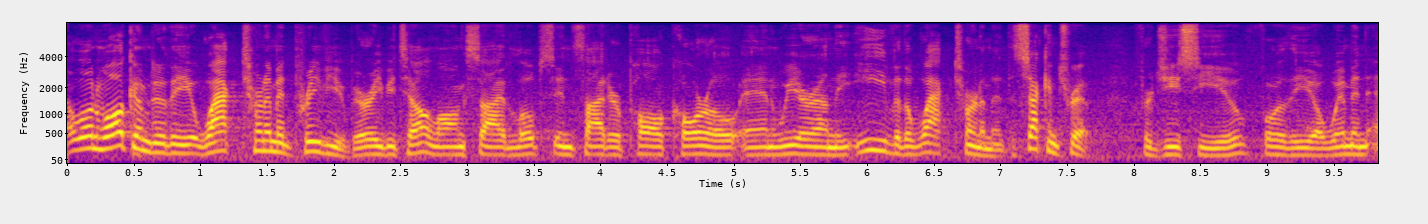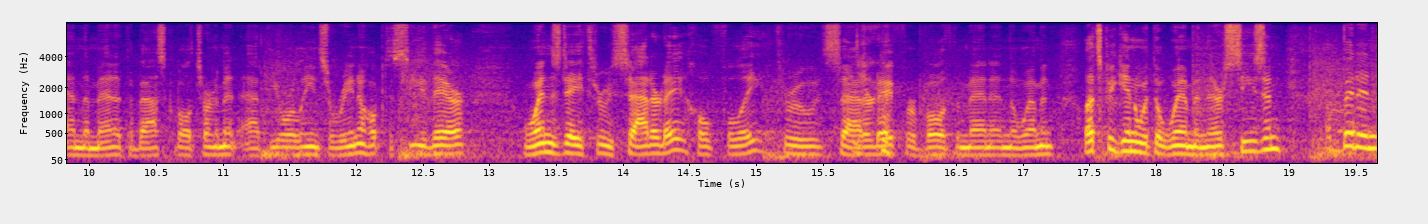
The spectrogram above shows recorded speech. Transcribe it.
Hello and welcome to the WAC Tournament Preview. Barry Buetel alongside Lopes insider Paul Coro, and we are on the eve of the WAC Tournament, the second trip for GCU for the uh, women and the men at the basketball tournament at the Orleans Arena. Hope to see you there. Wednesday through Saturday, hopefully through Saturday for both the men and the women. Let's begin with the women. Their season, a bit in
